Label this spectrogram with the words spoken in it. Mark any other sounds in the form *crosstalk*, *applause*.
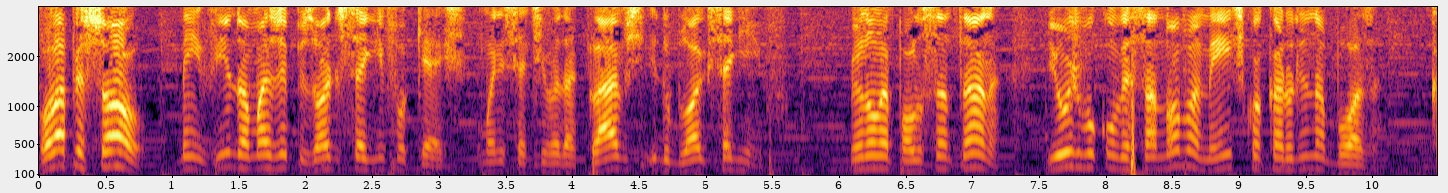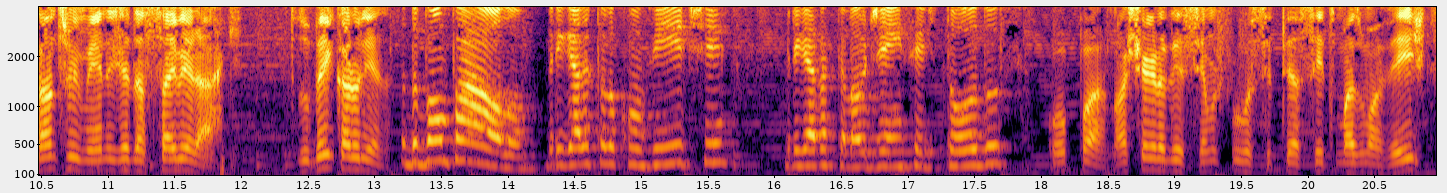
Olá pessoal, bem-vindo a mais um episódio do Segue Infocast, uma iniciativa da Claves e do blog Segue Info. Meu nome é Paulo Santana e hoje vou conversar novamente com a Carolina Bosa, Country Manager da CyberArk. Tudo bem, Carolina? Tudo bom, Paulo? Obrigada pelo convite, obrigada pela audiência de todos. Opa, nós te agradecemos por você ter aceito mais uma vez.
